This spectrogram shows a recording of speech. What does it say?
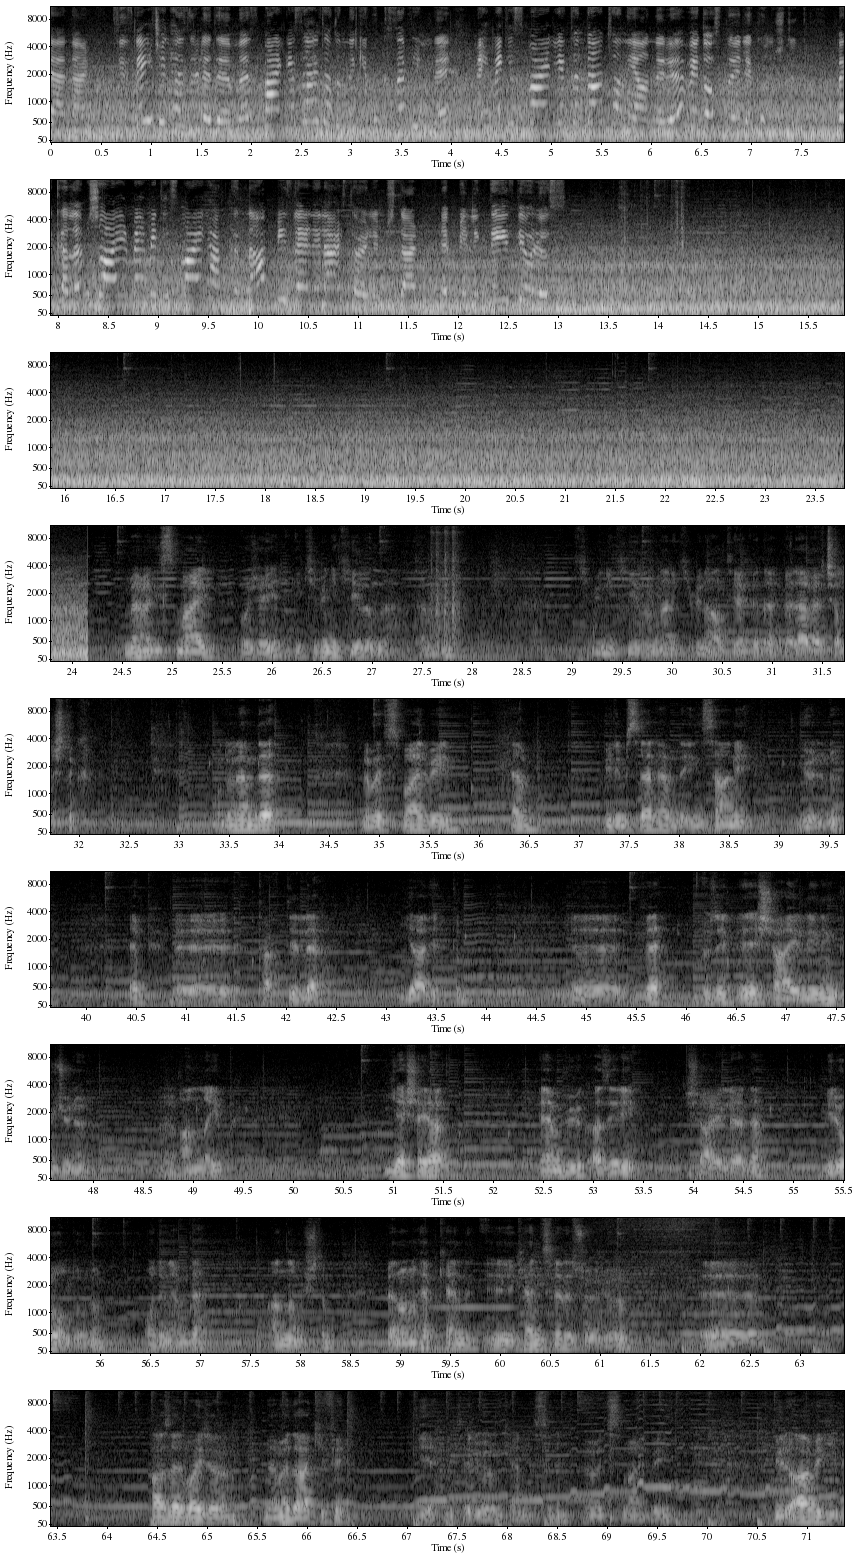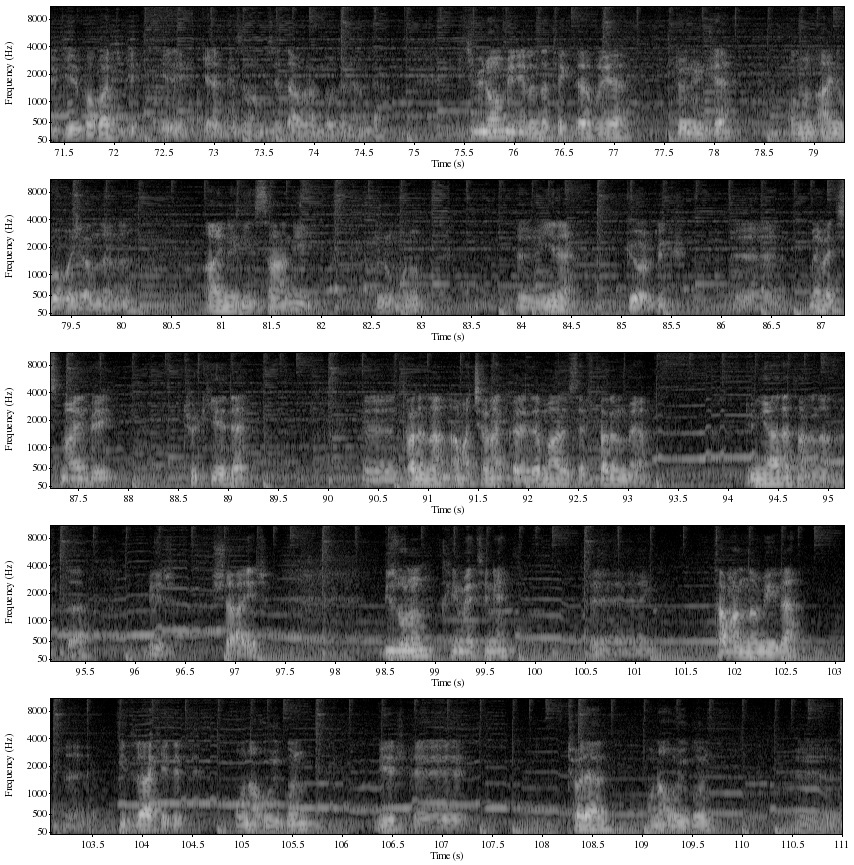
izleyenler, sizler için hazırladığımız belgesel tadındaki bu kısa filmde Mehmet İsmail yakından tanıyanları ve dostlarıyla konuştuk. Bakalım şair Mehmet İsmail hakkında bizlere neler söylemişler. Hep birlikte izliyoruz. Mehmet İsmail Hoca'yı 2002 yılında tanıdım. 2002 yılından 2006'ya kadar beraber çalıştık. O dönemde Mehmet İsmail Bey'in hem bilimsel hem de insani yönünü hep e, takdirle yad ettim. E, ve özellikle şairliğinin gücünü e, anlayıp yaşayan en büyük Azeri şairlerden biri olduğunu o dönemde anlamıştım. Ben onu hep kendi e, kendisine de söylüyorum. Ee, Azerbaycan'ın Mehmet Akif'i diye niteliyorum kendisini, Mehmet İsmail Bey'i. Bir abi gibi, bir baba gibi geri geldiği zaman bize davrandı o dönemde. 2011 yılında tekrar buraya dönünce onun aynı babacanlığını, aynı insani durumunu e, yine gördük. E, Mehmet İsmail Bey Türkiye'de e, tanınan ama Çanakkale'de maalesef tanınmayan, dünyada tanınan hatta bir şair. Biz onun kıymetini e, tam anlamıyla e, idrak edip ona uygun bir e, tören, ona uygun e,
